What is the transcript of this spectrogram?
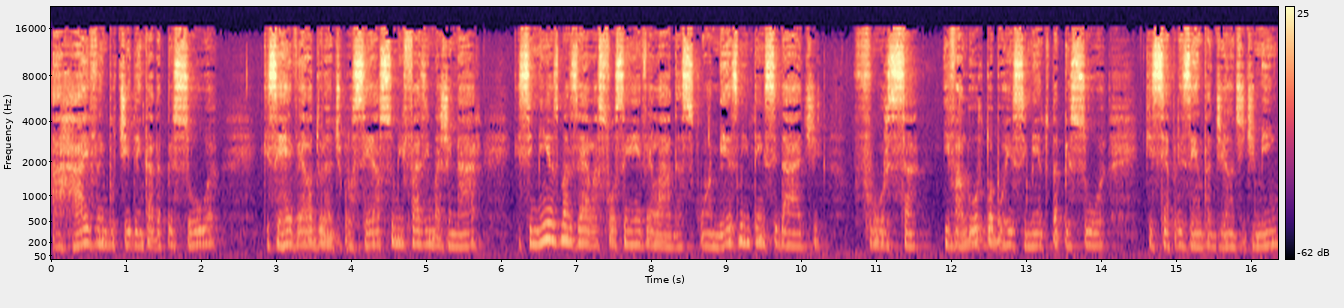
A raiva embutida em cada pessoa que se revela durante o processo me faz imaginar que se minhas mazelas fossem reveladas com a mesma intensidade, força e valor do aborrecimento da pessoa que se apresenta diante de mim,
